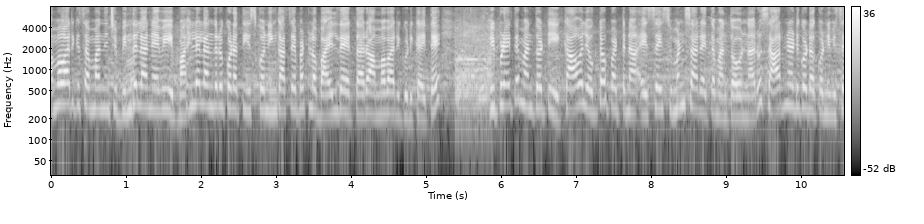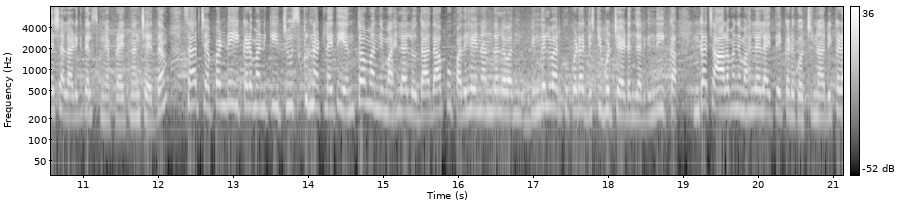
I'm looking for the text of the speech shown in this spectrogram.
అమ్మవారికి సంబంధించి బిందెలు అనేవి మహిళలందరూ కూడా తీసుకొని ఇంకాసేపట్లో బయలుదేరుతారు అమ్మవారి గుడికి అయితే ఇప్పుడైతే మనతోటి కావలి ఒకటో పట్టణ ఎస్ఐ సుమన్ సార్ అయితే మనతో ఉన్నారు. సార్ని అడిగి కూడా కొన్ని విశేషాలు అడిగి తెలుసుకునే ప్రయత్నం చేద్దాం. సార్ చెప్పండి ఇక్కడ మనకి చూసుకున్నట్లయితే ఎంతో మంది మహిళలు దాదాపు పదిహేను వందల వంద బిందెల వరకు కూడా డిస్ట్రిబ్యూట్ చేయడం జరిగింది. ఇంకా ఇంకా చాలా మంది మహిళలు అయితే ఇక్కడికి వచ్చున్నారు. ఇక్కడ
